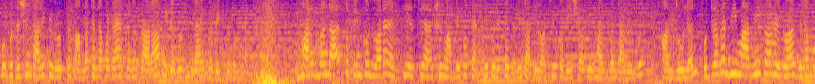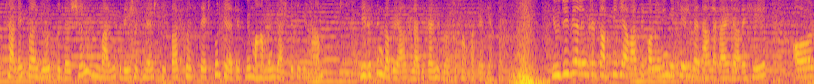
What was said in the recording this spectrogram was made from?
को प्रदर्शनकारियों के विरोध का सामना करना पड़ रहा है। ऐसा नज़ारा पीडब्ल्यूडी राय पर देखने को मिला। भारत बंद आज सुप्रीम कोर्ट द्वारा एस सी आरक्षण मामले पर फैसले को लेकर दलित आदिवासियों का देशव्यापी भारत बंद आंदोलन उत्तराखंड भीम आर्मी का हरिद्वार जिला मुख्यालय पर विरोध प्रदर्शन। भीम आर्मी प्रदेश अध्यक्ष दीपक सेठपुर के नेतृत्व में महामहिम राष्ट्रपति के नाम धीरज सिंह गबरियाल, जिलाधिकारी हरिद्वार को सौंपा गया ज्ञापन। यूजीवीएल लिमिटेड कंपनी की आवासीय कॉलोनी में खेल मैदान लगाए जा रहे और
